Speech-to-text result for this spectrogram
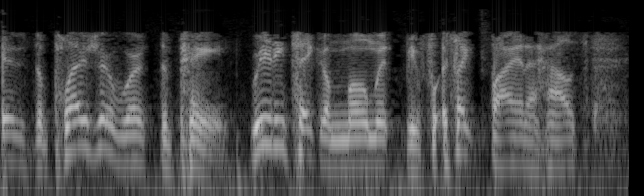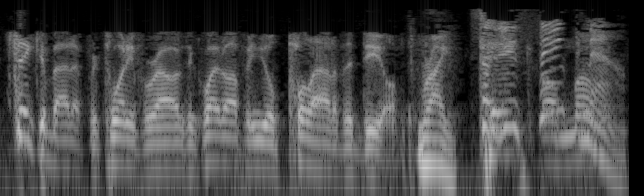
is the pleasure worth the pain? Really take a moment before. It's like buying a house. Think about it for 24 hours, and quite often you'll pull out of the deal. Right. So you Take a think now.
